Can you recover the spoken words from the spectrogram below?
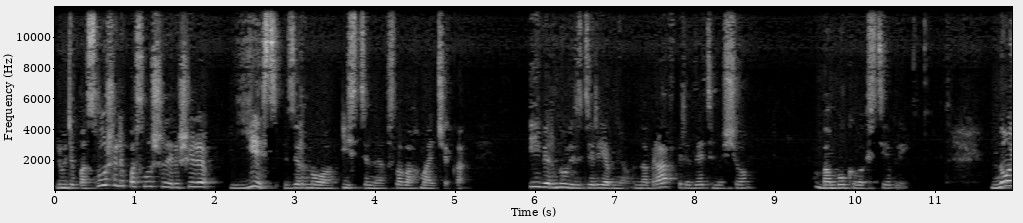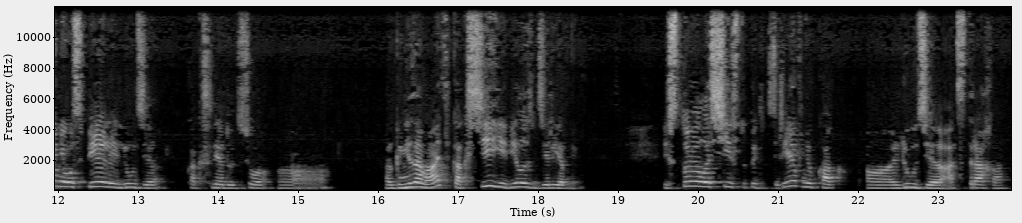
Люди послушали, послушали, решили есть зерно истинное в словах мальчика и вернулись в деревню, набрав перед этим еще бамбуковых стеблей. Но не успели люди как следует все а, организовать, как Си явилась в деревню. И стоило Си ступить в деревню, как а, люди от страха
